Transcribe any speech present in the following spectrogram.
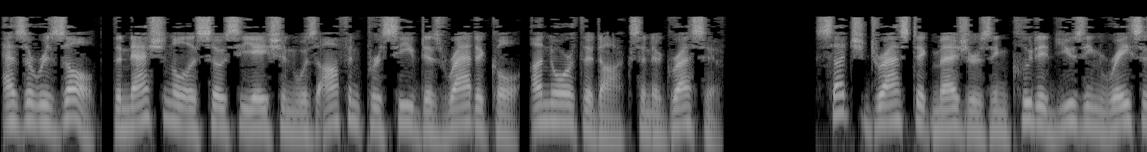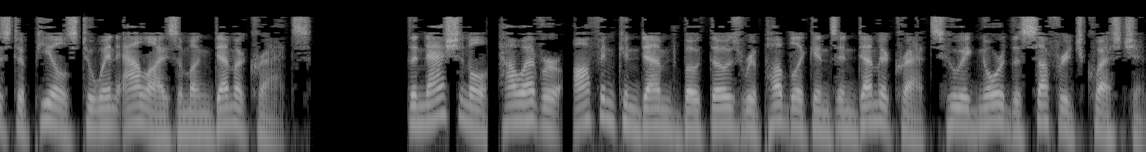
As a result, the National Association was often perceived as radical, unorthodox and aggressive. Such drastic measures included using racist appeals to win allies among Democrats. The National, however, often condemned both those Republicans and Democrats who ignored the suffrage question.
